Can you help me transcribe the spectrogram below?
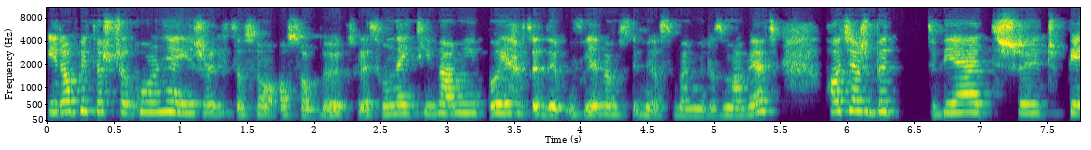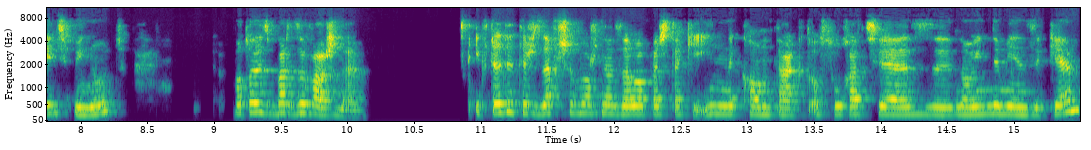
I robię to szczególnie, jeżeli to są osoby, które są native'ami, bo ja wtedy uwielbiam z tymi osobami rozmawiać, chociażby dwie, trzy czy pięć minut, bo to jest bardzo ważne. I wtedy też zawsze można załapać taki inny kontakt, osłuchać się z no, innym językiem,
